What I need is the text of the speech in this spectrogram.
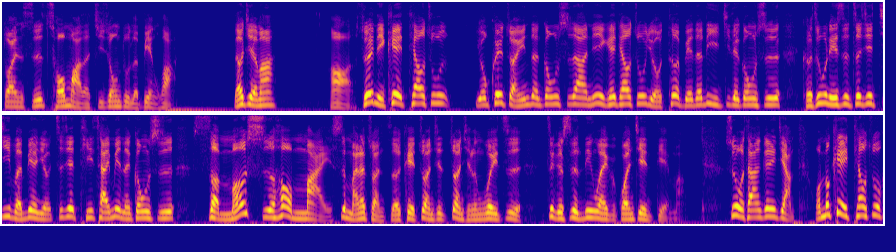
短时筹码的集中度的变化，了解吗？啊，所以你可以挑出有亏转盈的公司啊，你也可以挑出有特别的利基的公司。可是问题是，这些基本面有这些题材面的公司，什么时候买是买在转折可以赚钱赚钱的位置？这个是另外一个关键点嘛。所以我常常跟你讲，我们可以挑出。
